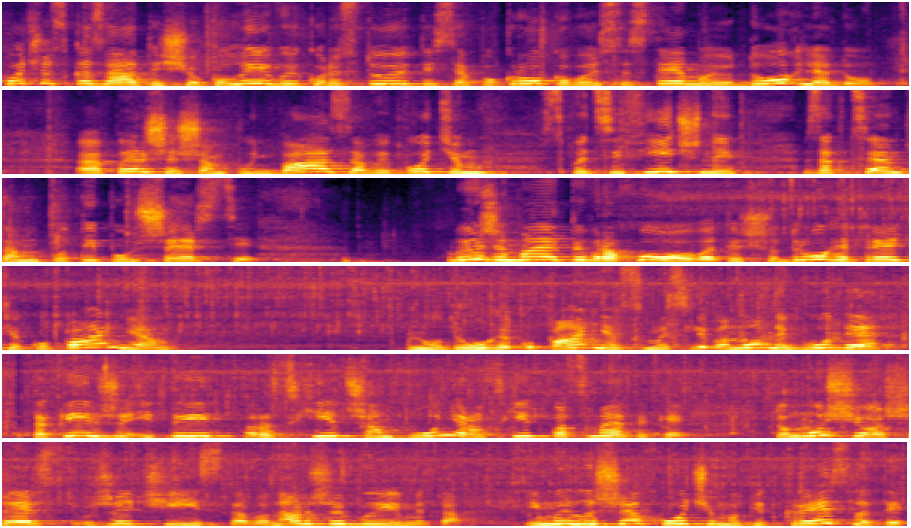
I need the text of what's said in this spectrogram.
Хочу сказати, що коли ви користуєтеся покроковою системою догляду, е, перший шампунь базовий, потім специфічний з акцентом по типу в шерсті, ви вже маєте враховувати, що друге, третє купання, ну, друге купання, в смислі, воно не буде такий вже іти розхід шампуня, розхід косметики, тому що шерсть вже чиста, вона вже вимита. І ми лише хочемо підкреслити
